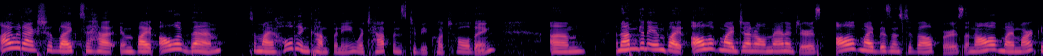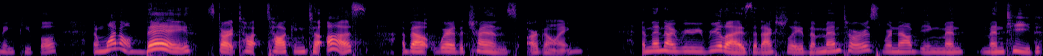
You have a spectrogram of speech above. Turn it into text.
I would actually like to invite all of them to my holding company, which happens to be Koç Holding. Um, and I'm going to invite all of my general managers, all of my business developers, and all of my marketing people. And why don't they start ta talking to us about where the trends are going? And then I re realized that actually the mentors were now being men menteed,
